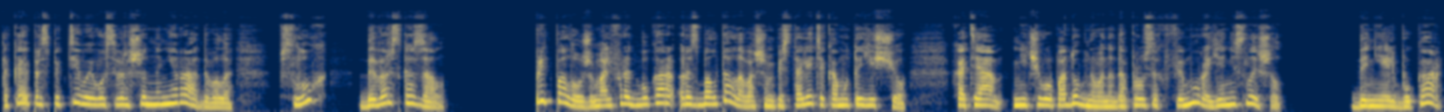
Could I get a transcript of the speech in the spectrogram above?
Такая перспектива его совершенно не радовала. Вслух Девер сказал, «Предположим, Альфред Букар разболтал о вашем пистолете кому-то еще, хотя ничего подобного на допросах Фемура я не слышал. Даниэль Букар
